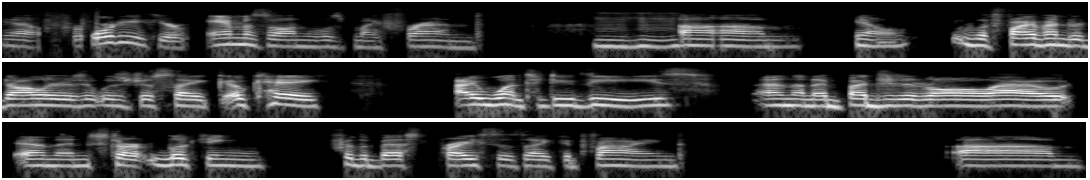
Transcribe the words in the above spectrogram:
Yeah, for 40th year, Amazon was my friend. hmm um, you know, with five hundred dollars, it was just like, okay, I want to do these, and then I budget it all out, and then start looking for the best prices I could find. Um,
